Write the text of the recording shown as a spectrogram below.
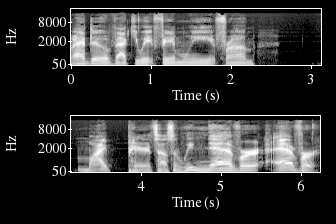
I had to evacuate family from my parents' house, and we never, ever,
